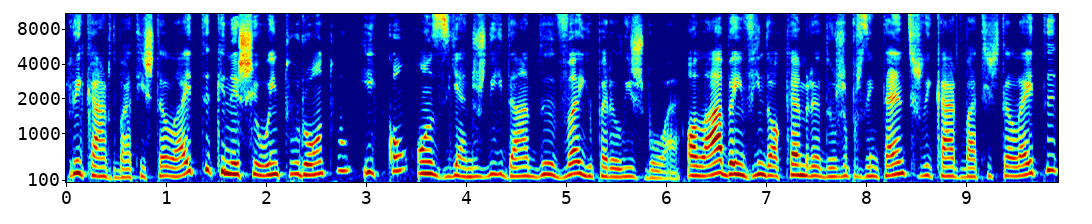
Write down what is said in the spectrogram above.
Ricardo Batista Leite, que nasceu em Toronto e com 11 anos de idade veio para Lisboa. Olá, bem-vindo à Câmara dos Representantes, Ricardo Batista Leite.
